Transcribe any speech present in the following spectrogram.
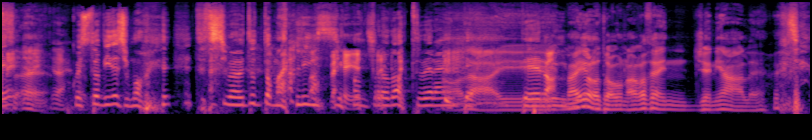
medio, medio, eh. questo video si muove, si muove tutto malissimo. Vabbè, un cioè- prodotto veramente No, dai. terribile. No, ma io lo trovo una cosa in- geniale.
